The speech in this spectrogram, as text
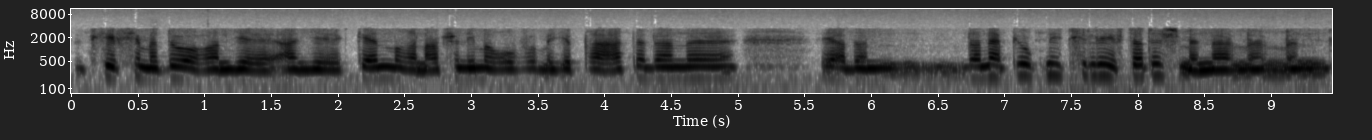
het geef je maar door aan je, aan je kinderen. En als ze niet meer over met je praten, dan, eh, ja, dan, dan heb je ook niet geleefd. Dat is mijn, eh, mijn, mijn,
